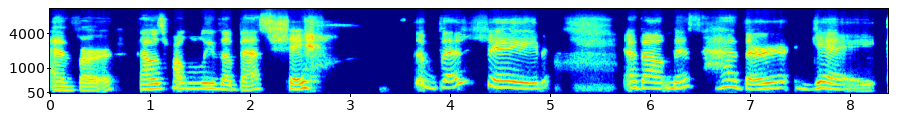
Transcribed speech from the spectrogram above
ever. That was probably the best shade, the best shade about Miss Heather Gay.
